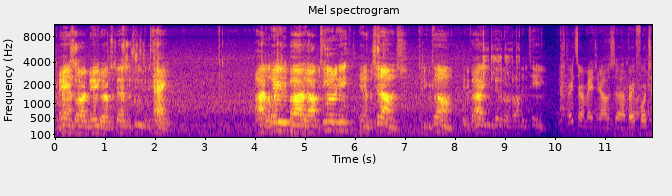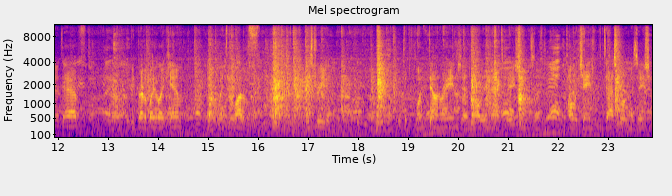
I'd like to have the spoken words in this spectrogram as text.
Command Sergeant Major of the Special Troops Battalion. I'm elated by the opportunity and the challenge to become a valued member of the team. He's a great sergeant major. I was uh, very fortunate to have uh, a good battle buddy like him. Uh, went through a lot of history and, uh, with downrange and all the inactivations and all the change with the task organization.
